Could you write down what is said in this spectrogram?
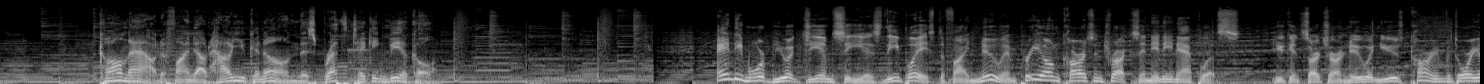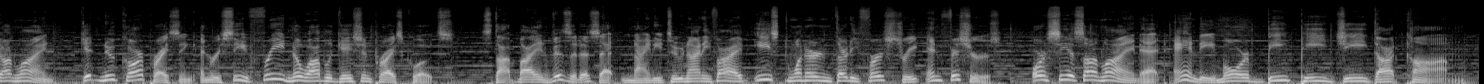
Call now to find out how you can own this breathtaking vehicle. Andy Mohr Buick GMC is the place to find new and pre-owned cars and trucks in Indianapolis. You can search our new and used car inventory online, get new car pricing, and receive free no obligation price quotes. Stop by and visit us at 9295 East 131st Street in Fishers or see us online at andymohrbpg.com.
